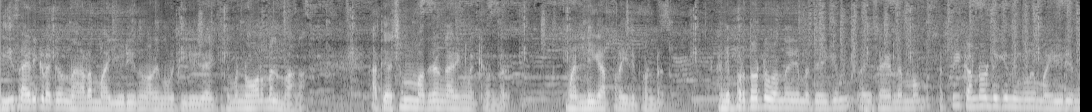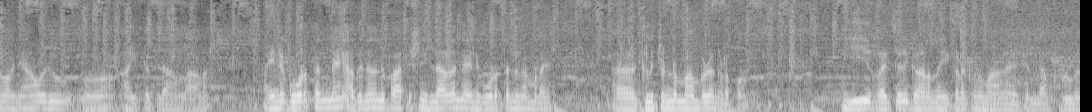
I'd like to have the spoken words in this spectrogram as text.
ഈ സൈഡിൽ കിടക്കുന്ന നാടൻ മയൂരി എന്ന് പറയുന്ന നൂറ്റി ഇരുപത് രൂപയ്ക്ക് നമ്മൾ നോർമൽ മാങ്ങ. അത്യാവശ്യം മധുരം കാര്യങ്ങളൊക്കെ ഉണ്ട്. മല്ലിക അപ്പുറം ഇരിപ്പുണ്ട് അതിനിപ്പുറത്തോട്ട് വന്നു കഴിയുമ്പോഴത്തേക്കും ഈ സൈഡിലുമ്പം ഇപ്പോൾ ഈ കണ്ടുകൊണ്ടിരിക്കുന്ന നിങ്ങൾ മയൂരി എന്ന് പറഞ്ഞ ആ ഒരു ഐറ്റത്തിലാണുള്ളതാണ്. അതിന്റെ കൂടെ തന്നെ അതിനൊരു പാർട്ടിഷൻ ഇല്ലാതെ തന്നെ അതിന്റെ കൂടെ തന്നെ നമ്മുടെ കിളിച്ചുണ്ടൻ മാമ്പഴം കിടപ്പുണ്ട്. ഈ റൈറ്റ് സൈഡിൽ കാണുന്ന ഈ കിടക്കുന്ന മാങ്ങയൊക്കെ എല്ലാം ഫുള്ള്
